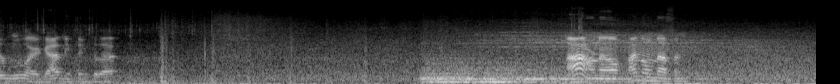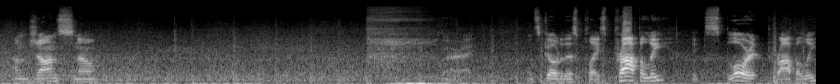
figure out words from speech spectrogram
Doesn't look like I got anything for that. I don't know. I know nothing. I'm Jon Snow. Alright. Let's go to this place properly. Explore it properly.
